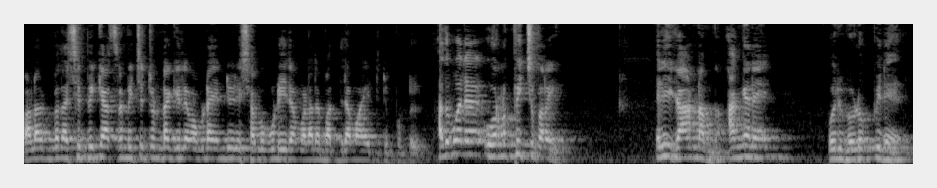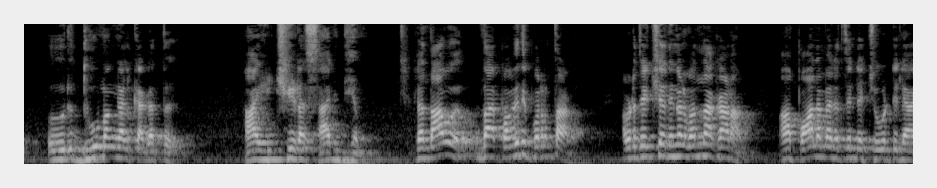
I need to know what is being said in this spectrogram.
വളരെ നശിപ്പിക്കാൻ ശ്രമിച്ചിട്ടുണ്ടെങ്കിലും അവിടെ എന്റെ ഒരു ശവകുടീരം വളരെ ഭദ്രമായിട്ടിരിപ്പുണ്ട് അതുപോലെ ഉറപ്പിച്ചു പറയും എനിക്ക് കാണണം. അങ്ങനെ ഒരു വെളുപ്പിന് ഒരു ധൂമങ്ങൾക്കകത്ത് ആ യക്ഷിയുടെ സാന്നിധ്യം. രണ്ടാവ് ഇതാ പകുതി പുറത്താണ്. അവിടെ യക്ഷിയെ നിങ്ങൾ വന്നാൽ കാണാം. ആ പാലമരത്തിന്റെ ചുവട്ടിൽ ആ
